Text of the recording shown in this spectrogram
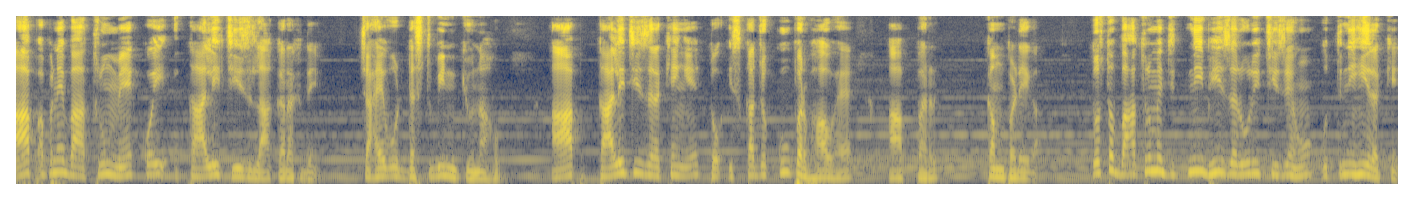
आप अपने बाथरूम में कोई काली चीज़ ला कर रख दें, चाहे वो डस्टबिन क्यों ना हो। आप काली चीज़ रखेंगे तो इसका जो कुप्रभाव है, आप पर कम पड़ेगा। दोस्तों बाथरूम में जितनी भी ज़रूरी चीज़ें हों, उतनी ही रखें।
